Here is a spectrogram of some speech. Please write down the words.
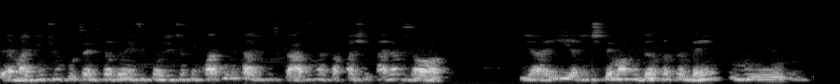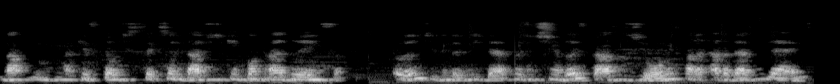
é mais 21% da doença. Então, a gente já tem quase metade dos casos nessa faixa etária jovem. E aí, a gente tem uma mudança também no, na, na questão de sexualidade de quem contrai a doença. Antes, em 2010, a gente tinha dois casos de homens para cada 10 mulheres.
